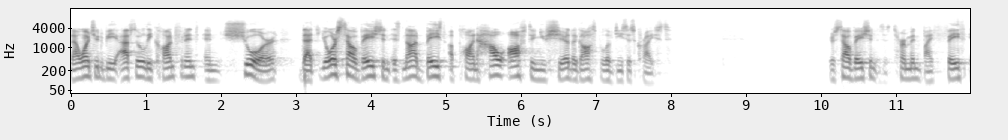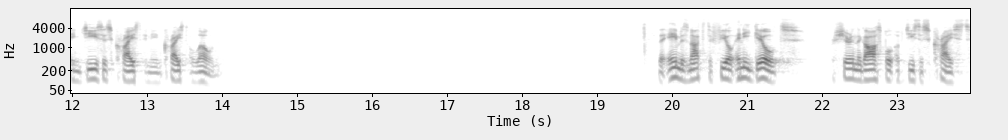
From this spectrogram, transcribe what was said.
And I want you to be absolutely confident and sure that your salvation is not based upon how often you share the gospel of Jesus Christ. Your salvation is determined by faith in Jesus Christ and in Christ alone. The aim is not to feel any guilt for sharing the gospel of Jesus Christ.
